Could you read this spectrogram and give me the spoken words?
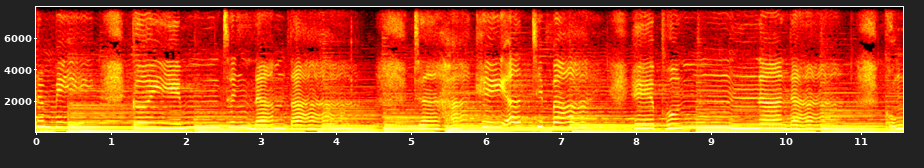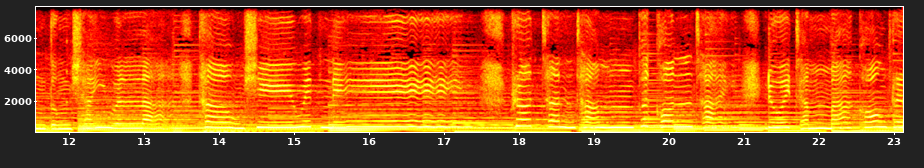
รมี ก็ยิ้มทั้งน้ำตา ถ้าหากให้อธิบายเหตุผลนานา คงต้องใช้เวลา คนไทย ด้วยธรรมะของพระ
